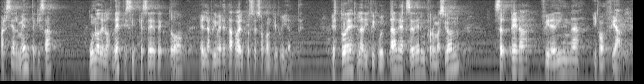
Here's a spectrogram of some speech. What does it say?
parcialmente quizá uno de los déficits que se detectó en la primera etapa del proceso constituyente. Esto es la dificultad de acceder a información certera, fidedigna y confiable.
